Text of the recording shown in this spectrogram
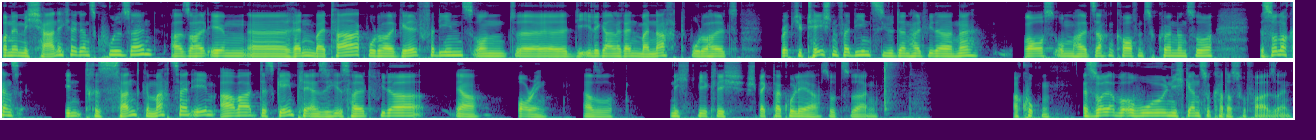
von der Mechanik her ganz cool sein. Also halt eben äh, Rennen bei Tag, wo du halt Geld verdienst und äh, die illegalen Rennen bei Nacht, wo du halt Reputation verdienst, die du dann halt wieder ne, brauchst, um halt Sachen kaufen zu können und so. Es soll auch ganz interessant gemacht sein eben, aber das Gameplay an sich ist halt wieder, ja, boring. Also nicht wirklich spektakulär sozusagen. Mal gucken. Es soll aber wohl nicht ganz so katastrophal sein.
